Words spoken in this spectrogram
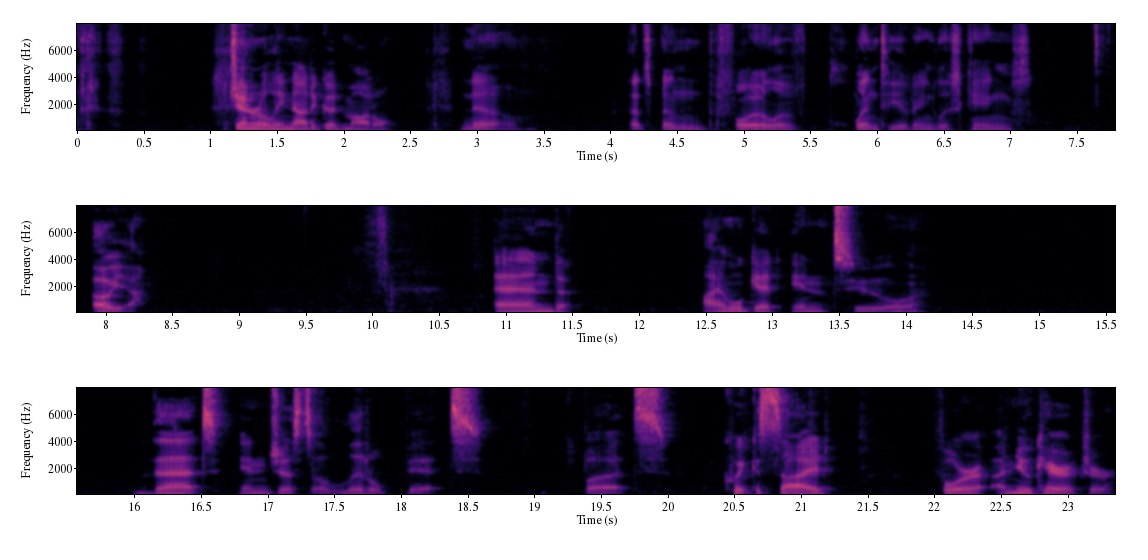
Generally, not a good model. no. That's been the foil of plenty of English kings. Oh, yeah. And I will get into that in just a little bit. But, quick aside for a new character,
